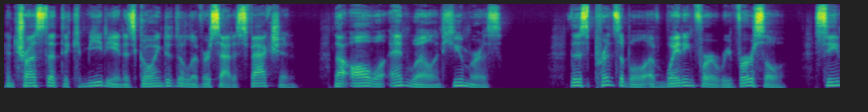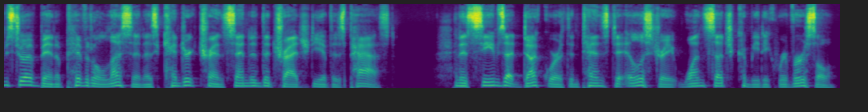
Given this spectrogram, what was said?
and trust that the comedian is going to deliver satisfaction, that all will end well and humorous. This principle of waiting for a reversal seems to have been a pivotal lesson as Kendrick transcended the tragedy of his past. And it seems that Duckworth intends to illustrate one such comedic reversal.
